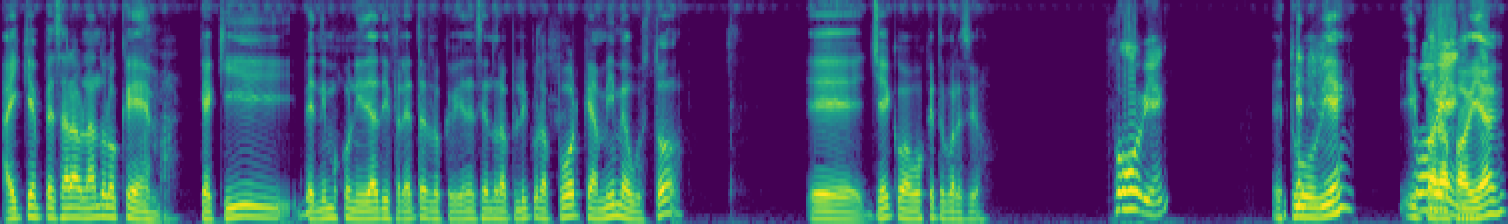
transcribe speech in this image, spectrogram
Hay que empezar hablando lo que es. Que aquí venimos con ideas diferentes de lo que viene siendo la película porque a mí me gustó. Eh, Jacob, ¿a vos qué te pareció? Todo bien. ¿Estuvo bien? Y Todo para bien. Fabián,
